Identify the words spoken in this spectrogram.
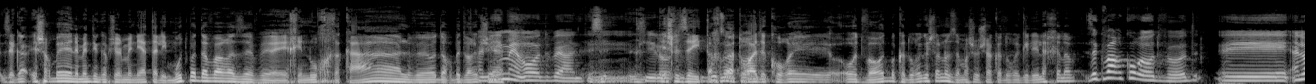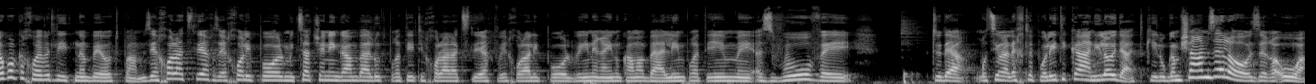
זה, גם, יש הרבה אלמנטים גם של מניעת אלימות בדבר הזה, וחינוך הקהל, ועוד הרבה דברים אני ש... אני מאוד בעד. זה, כאילו, יש לזה התאחדות, את רואה את זה קורה עוד ועוד בכדורגל שלנו? זה משהו שהכדורגל ילך אליו? זה כבר קורה עוד ועוד. אה, אני לא כל כך אוהבת להתנבא עוד פעם. זה יכול להצליח, זה יכול ליפול, מצד שני גם בעלות פרטית יכולה להצליח ויכולה ליפול, והנה ראינו כמה בעלים פרטיים אה, עזבו, ואתה יודע, רוצים ללכת לפוליטיקה, אני לא יודעת, כאילו גם שם זה לא, זה רעוע.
